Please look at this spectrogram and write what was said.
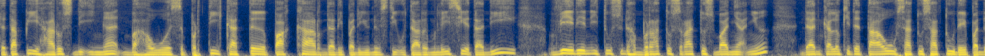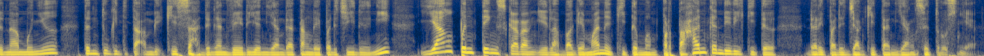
tetapi harus diingat bahawa seperti kata pakar daripada Universiti Utara Malaysia tadi, varian itu sudah beratus-ratus banyaknya dan kalau kita tahu satu-satu daripada namanya, tentu kita tak ambil kisah dengan varian yang datang daripada China ni. Yang penting sekarang ialah bagaimana kita mempertahankan diri kita daripada jangkitan yang seterusnya.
